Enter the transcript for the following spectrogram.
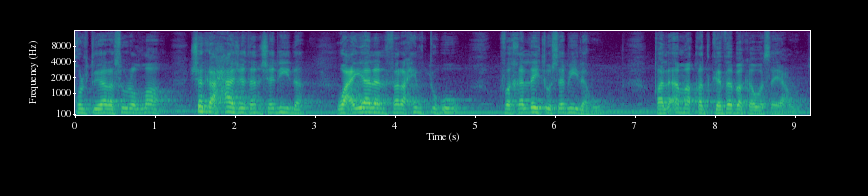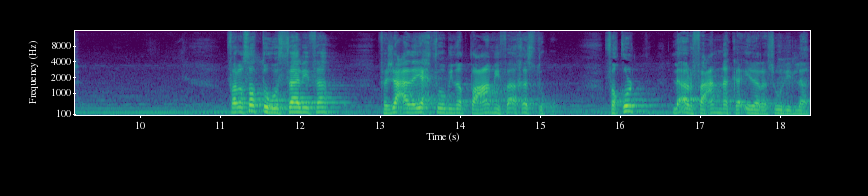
قلت يا رسول الله شكى حاجة شديدة وعيالا فرحمته فخليت سبيله. قال أما قد كذبك وسيعود. فرصدته الثالثة فجعل يحثو من الطعام فأخذته. فقلت لأرفعنك إلى رسول الله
